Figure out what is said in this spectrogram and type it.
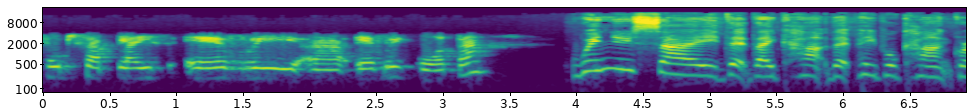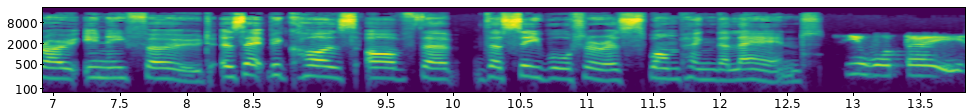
food supplies every uh, every quarter. When you say that they can't, that people can't grow any food, is that because of the the seawater is swamping the land? Seawater is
